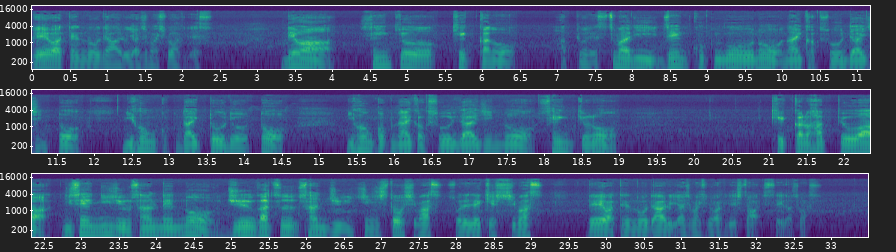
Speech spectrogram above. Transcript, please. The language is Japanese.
令和天皇である矢島弘明です。では、選挙結果の発表です。つまり、全国語の内閣総理大臣と、日本国大統領と、日本国内閣総理大臣の選挙の結果の発表は2023年の10月31日とします。それで決します。令和天皇である矢島弘明でした。失礼いたします。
